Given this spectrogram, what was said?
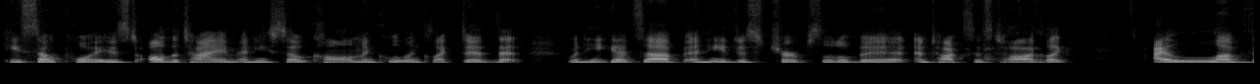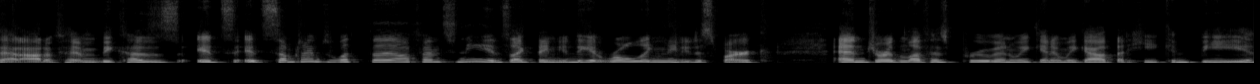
He's so poised all the time and he's so calm and cool and collected that when he gets up and he just chirps a little bit and talks his talk, like I love that out of him because it's it's sometimes what the offense needs. Like they need to get rolling, they need a spark. And Jordan Love has proven week in and week out that he can be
